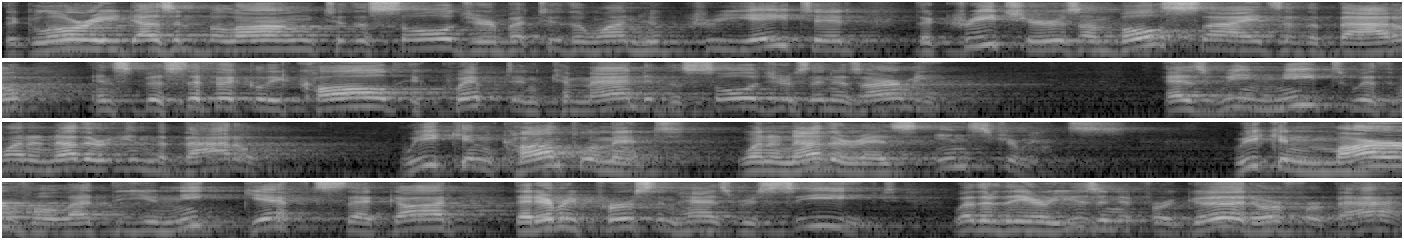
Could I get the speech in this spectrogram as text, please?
the glory doesn't belong to the soldier, but to the one who created the creatures on both sides of the battle and specifically called, equipped, and commanded the soldiers in his army. As we meet with one another in the battle, we can complement one another as instruments. We can marvel at the unique gifts that God, that every person has received, whether they are using it for good or for bad.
